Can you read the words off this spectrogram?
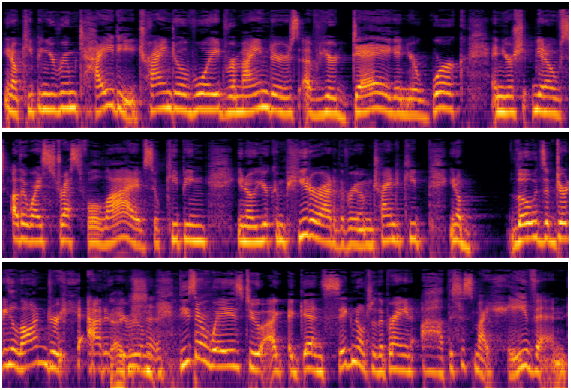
you know, keeping your room tidy, trying to avoid reminders of your day and your work and your, you know, otherwise stressful lives. So keeping, you know, your computer out of the room, trying to keep, you know, loads of dirty laundry out of your room. These are ways to, again, signal to the brain, ah, oh, this is my haven.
